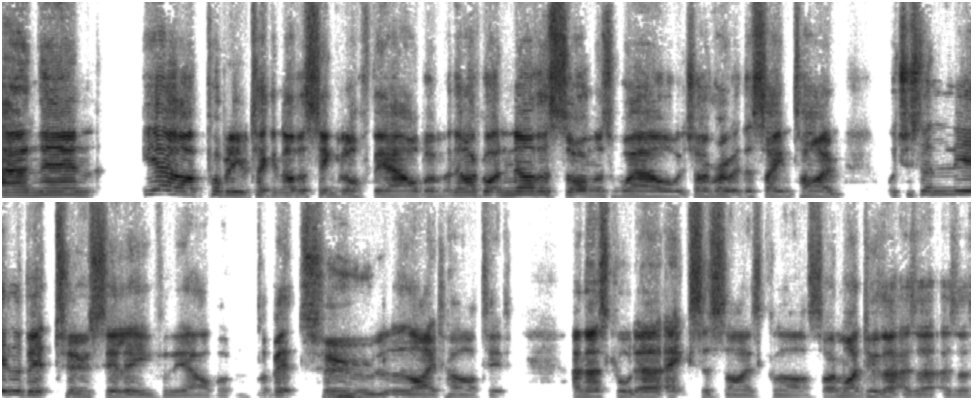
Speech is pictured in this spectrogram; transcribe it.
And then, yeah, I'll probably take another single off the album. And then I've got another song as well, which I wrote at the same time, which is a little bit too silly for the album, a bit too hmm. light-hearted, and that's called uh, Exercise Class. So I might do that as a as a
